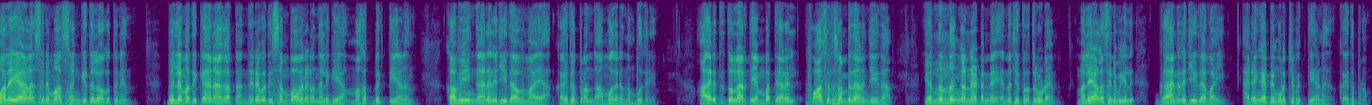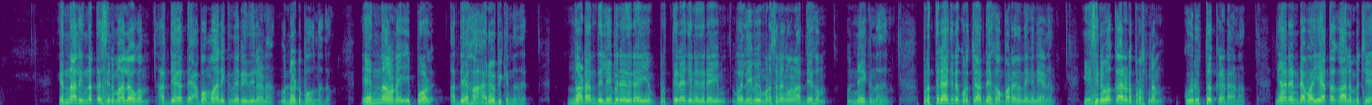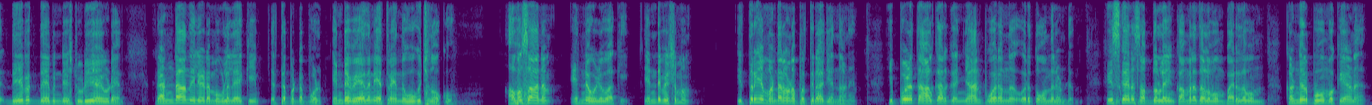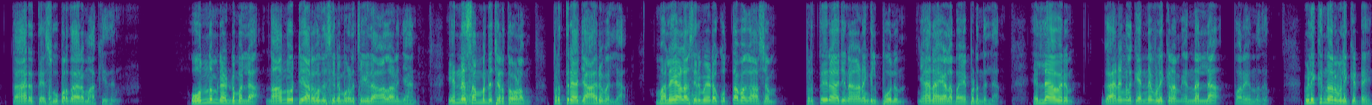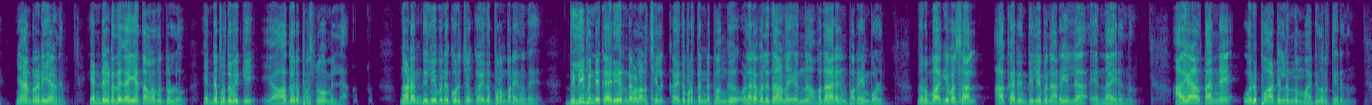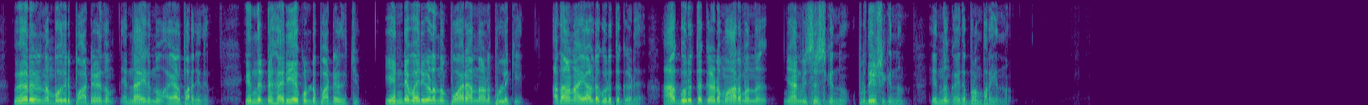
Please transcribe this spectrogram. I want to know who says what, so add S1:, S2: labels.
S1: മലയാള cinema സംഗീത ലോകത്തിന് വിലമതിക്കാനാകാത്ത നിരവധി സംഭാവനകൾ നൽകിയ മഹത് വ്യക്തിയാണ് കവിയും ഗാനരചയിതാവുമായ കൈതപ്രം ദാമോദരൻ നമ്പൂതിരി. ആയിരത്തി തൊള്ളായിരത്തി എൺപത്തി ആറിൽ ഫാസിൽ സംവിധാനം ചെയ്ത എന്നെന്നും കണ്ണേട്ടന്റെ എന്ന ചിത്രത്തിലൂടെ മലയാള സിനിമയിൽ ഗാനരചയിതാവായി അരങ്ങേറ്റം കുറിച്ച വ്യക്തിയാണ് കൈതപ്രം. എന്നാൽ ഇന്നത്തെ സിനിമാ ലോകം അദ്ദേഹത്തെ അപമാനിക്കുന്ന രീതിയിലാണ് മുന്നോട്ട് പോകുന്നത്. എന്നാണ് ഇപ്പോൾ അദ്ദേഹം ആരോപിക്കുന്നത്. നടൻ ദിലീപിനെതിരെയും പൃഥ്വിരാജിനെതിരെയും വലിയ വിമർശനങ്ങളാണ് അദ്ദേഹം ഉന്നയിക്കുന്നത്. പൃഥ്വിരാജിനെ കുറിച്ച് അദ്ദേഹം പറയുന്നത് എങ്ങനെയാണ്? ഈ സിനിമക്കാരുടെ പ്രശ്നം കുരുത്തക്കേടാണ്. ഞാൻ എന്റെ വയ്യാത്ത കാലം വെച്ച് ദീപക് ദേബിന്റെ സ്റ്റുഡിയോയുടെ രണ്ടാം നിലയുടെ മുകളിലേക്ക് എത്തപ്പെട്ടപ്പോൾ എന്റെ വേദന എത്രയെന്ന് ഊഹിച്ചു നോക്കൂ. അവസാനം എന്നെ ഒഴിവാക്കി. എന്റെ വിഷമം ഇത്രയും മണ്ടനാണ് പൃഥ്വിരാജ് എന്നാണ്. ഇപ്പോഴത്തെ ആൾക്കാർക്ക് ഞാൻ പോരെന്ന് ഒരു തോന്നലുണ്ട്. ഹിസ്കാനസ് അബ്ദുള്ളയും കമലതളവും ഭരതവും കണ്ണീർപ്പൂവും ഒക്കെയാണ് താരത്തെ സൂപ്പർ താരമാക്കിയത് ഒന്നും രണ്ടുമല്ല നാനൂറ്റി അറുപത് സിനിമകൾ ചെയ്ത ആളാണ് ഞാൻ. എന്നെ സംബന്ധിച്ചിടത്തോളം പൃഥ്വിരാജ് ആരുമല്ല. മലയാള സിനിമയുടെ കുത്തവകാശം പൃഥ്വിരാജിനാണെങ്കിൽ പോലും ഞാൻ അയാളെ ഭയപ്പെടുന്നില്ല. എല്ലാവരും ഗാനങ്ങൾക്ക് എന്നെ വിളിക്കണം എന്നല്ല പറയുന്നത്. വിളിക്കുന്നവർ വിളിക്കട്ടെ ഞാൻ റെഡിയാണ്. എന്റെ ഇടത് കൈയെ തളർന്നിട്ടുള്ളൂ. എന്റെ പൃഥ്വിക്ക് യാതൊരു പ്രശ്നവുമില്ല. നടൻ ദിലീപിനെക്കുറിച്ചും കൈതപ്പുറം പറയുന്നത് ദിലീപിന്റെ കരിയറിന്റെ വളർച്ചയിൽ കൈതപ്പുറത്തിന്റെ പങ്ക് വളരെ വലുതാണ് എന്ന് അവതാരകൻ പറയുമ്പോൾ നിർഭാഗ്യവശാൽ ആ കാര്യം ദിലീപിന് അറിയില്ല എന്നായിരുന്നു. അയാൾ തന്നെ ഒരു പാട്ടിൽ നിന്നും മാറ്റി നിർത്തിയിരുന്നു. വേറൊരു നമ്പൂതിരി പാട്ട് എഴുതും എന്നായിരുന്നു അയാൾ പറഞ്ഞത്. എന്നിട്ട് ഹരിയെ കൊണ്ട് പാട്ട് എഴുതിച്ചു. എന്റെ വരികളൊന്നും പോരാന്നാണ് പുള്ളിക്ക്. അതാണ് അയാളുടെ ഗുരുത്തക്കേട്. ആ ഗുരുത്തക്കേട് മാറുമെന്ന് ഞാൻ വിശ്വസിക്കുന്നു പ്രതീക്ഷിക്കുന്നു എന്നും കൈതപ്പുറം പറയുന്നു.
